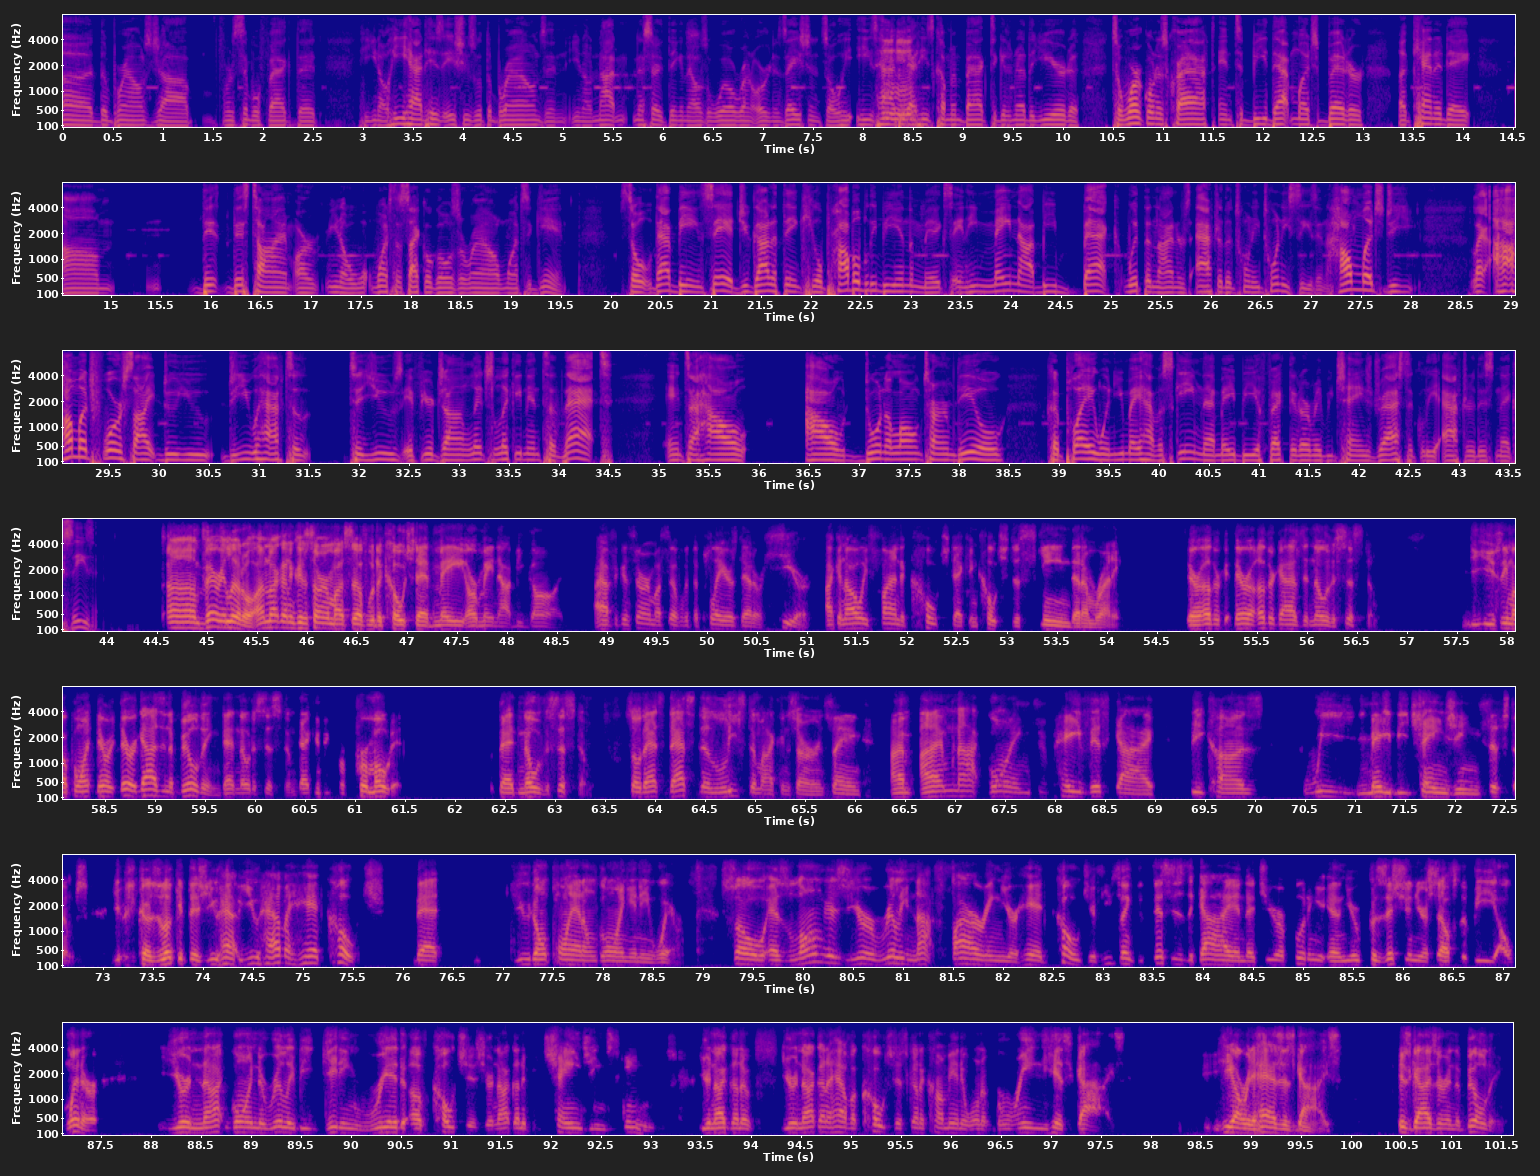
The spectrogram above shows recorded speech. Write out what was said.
uh, the Browns job for the simple fact that he, you know, he had his issues with the Browns, and you know, not necessarily thinking that was a well-run organization. So he, he's happy mm-hmm. that he's coming back to get another year to to work on his craft and to be that much better a candidate. Um, this this time, or you know, once the cycle goes around once again. So that being said, you got to think he'll probably be in the mix, and he may not be back with the Niners after the 2020 season. How much do you like? How much foresight do you do you have to to use if you're John Lynch looking into that, into how how doing a long term deal could play when you may have a scheme that may be affected or maybe changed drastically after this next season? Um, very little. I'm not going to concern myself with a coach that may or may not be gone. I have to concern myself with the players that are here. I can always find a coach that can coach the scheme that I'm running. There are other there are other guys that know the system. You, you see my point? There there are guys in the building that know the system that can be pr- promoted that know the system. So that's that's the least of my concern. Saying I'm I'm not going to pay this guy because we may be changing systems. Because look at this, you have you have a head coach that you don't plan on going anywhere. So as long as you're really not firing your head coach, if you think that this is the guy and that you're putting and you're positioning yourself to be a winner, you're not going to really be getting rid of coaches. You're not going to be changing schemes. You're not going to you're not going to have a coach that's going to come in and want to bring his guys. He already has his guys. His guys are in the building.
